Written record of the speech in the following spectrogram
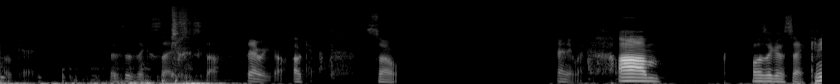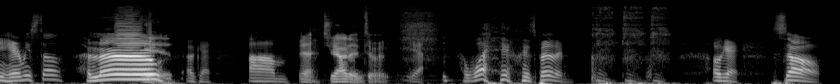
Okay. This is exciting stuff. There we go. Okay. So, anyway. Um, what was I going to say? Can you hear me still? Hello? Yeah. Okay. Um, Yeah, shout into it. yeah. What? it's better than. Okay. So,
